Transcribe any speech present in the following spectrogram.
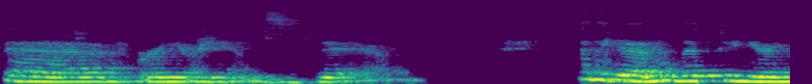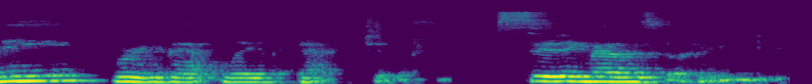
and bring your hands down. And again, lifting your knee, bring that leg back to the floor. Sitting bones behind you.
